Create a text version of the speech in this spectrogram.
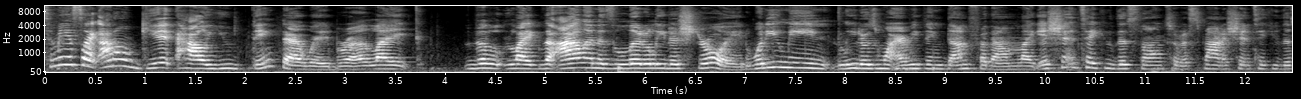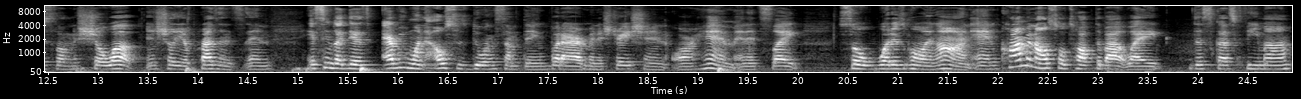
to me, it's like, I don't get how you think that way, bruh. Like, the like the island is literally destroyed. What do you mean leaders want everything done for them? Like it shouldn't take you this long to respond. It shouldn't take you this long to show up and show your presence. And it seems like there's everyone else is doing something but our administration or him. And it's like, so what is going on? And Carmen also talked about like discuss FEMA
